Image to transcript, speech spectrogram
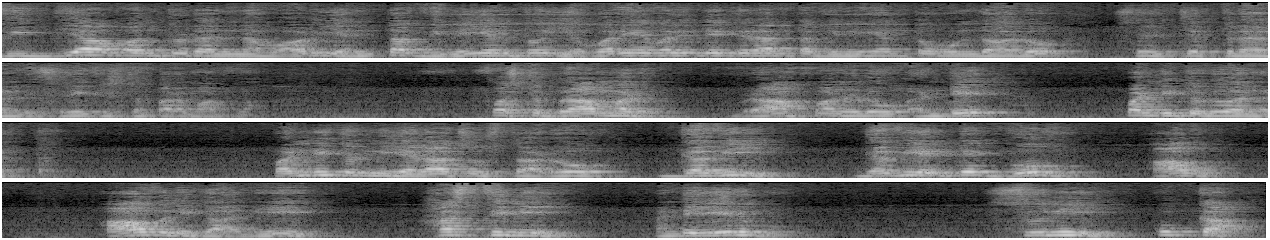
విద్యావంతుడన్నవాడు ఎంత వినయంతో ఎవరెవరి దగ్గర అంత వినయంతో ఉండాలో శ్రీ- చెప్తున్నారండి శ్రీకృష్ణ పరమాత్మ. ఫస్ట్ బ్రాహ్మడు బ్రాహ్మణుడు అంటే పండితుడు అని అర్థం. పండితుడిని ఎలా చూస్తాడో గవి గవి అంటే గోవు ఆవు. ఆవుని కానీ హస్తిని అంటే ఏనుగు సుని కుక్క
